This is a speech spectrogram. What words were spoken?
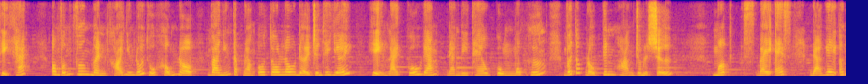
thì khác, ông vẫn vươn mình khỏi những đối thủ khổng lồ và những tập đoàn ô tô lâu đời trên thế giới – hiện lại cố gắng đang đi theo cùng một hướng với tốc độ kinh hoàng trong lịch sử. Musk SpaceX đã gây ấn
